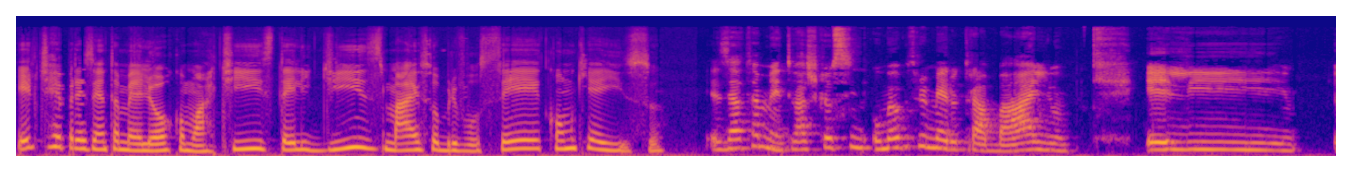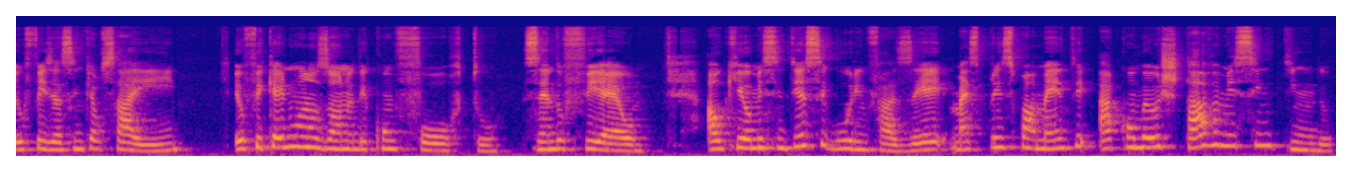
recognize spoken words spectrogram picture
ele te representa melhor como artista, ele diz mais sobre você, como que é isso? Exatamente, eu acho que eu, o meu primeiro trabalho, ele eu fiz assim que eu saí, eu fiquei numa zona de conforto, sendo fiel ao que eu me sentia segura em fazer, mas principalmente a como eu estava me sentindo.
